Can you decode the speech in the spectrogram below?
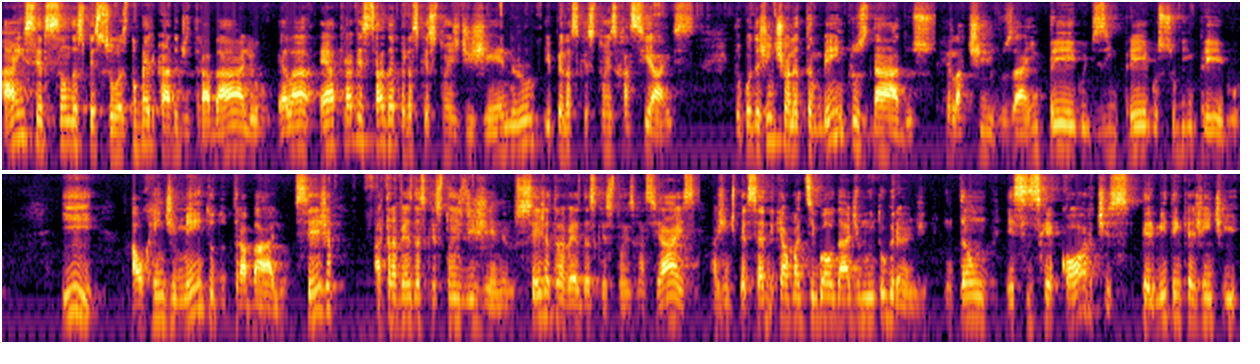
A inserção das pessoas no mercado de trabalho, ela é atravessada pelas questões de gênero e pelas questões raciais. Então, quando a gente olha também para os dados relativos a emprego, desemprego, subemprego e ao rendimento do trabalho, seja através das questões de gênero, seja através das questões raciais, a gente percebe que há uma desigualdade muito grande. Então, esses recortes permitem que a gente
